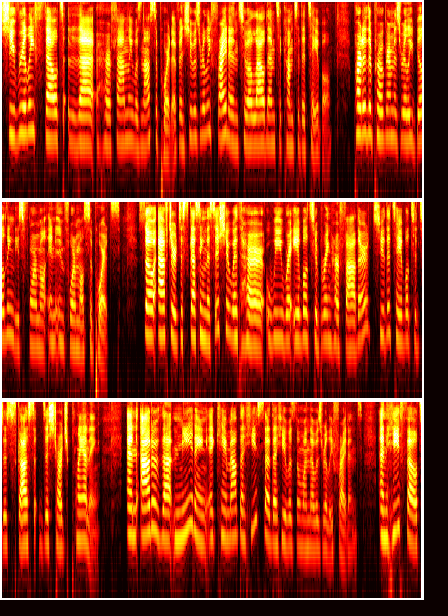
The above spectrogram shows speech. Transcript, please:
she really felt that her family was not supportive and she was really frightened to allow them to come to the table. Part of the program is really building these formal and informal supports. So, after discussing this issue with her, we were able to bring her father to the table to discuss discharge planning. And out of that meeting, it came out that he said that he was the one that was really frightened. And he felt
